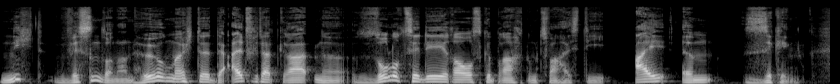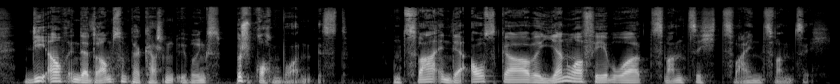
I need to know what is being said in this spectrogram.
nicht wissen, sondern hören möchte, der Alfred hat gerade eine Solo-CD rausgebracht und zwar heißt die I Am Sicking, die auch in der Drums und Percussion übrigens besprochen worden ist. Und zwar in der Ausgabe Januar-Februar 2022.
